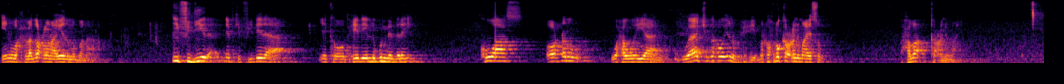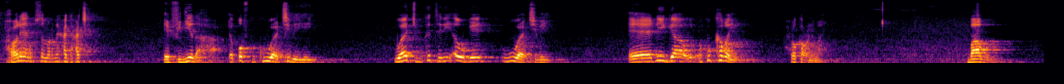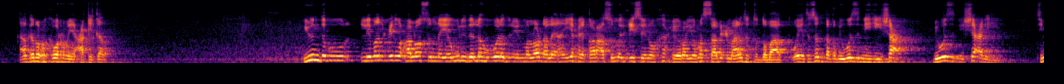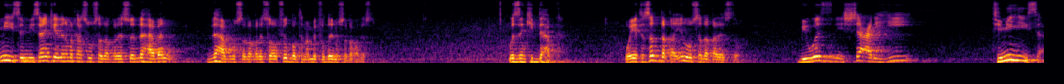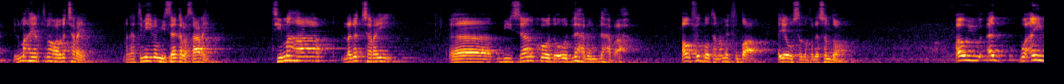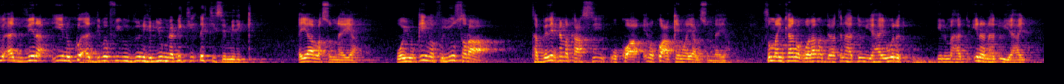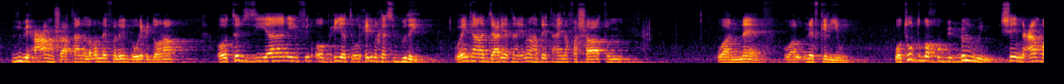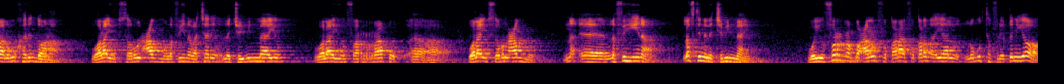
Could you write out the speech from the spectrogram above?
in wax laga cuno iyada ma banaano iyo fidyada neefka fidyada ah iyo ka odxiyadii lagu nadaray kuwaas oo dhan waxa weeyaan waajib waxa wey inu bixiyo. Marka waxba ka cuni maayo isagu. Waxba ka cuni maayo. Xoolihi aan ku soo marnay xagga xajka ee fidyada ahaa ee qofka ku waajibayey waajib ka tegay awgeed ugu waajibay ee dhiigga wuxuu ku kabayo waxba ka cuni maayo. Baabun halkan wuxuu ka warramaya caqiiqada. Yundabu liman cid waxaa loo sunneeyaa wulida lahu waladun ilma loo dhalay an yaxriqa ra'su madaxiisa inuu ka xiro yoma saabici maalinta toddobaad wayatasadaq biwasnihi shac biwasni shacrihi. Timihiisa miisaankeedana markaas uu dahaban dahab uu sadaqadaysto fidatan ama fida inuu sadaqadaysto wasankii dahabka. Wayatasaddaqa inuu sadaqadaysto. Biwasni shacrihi timihiisa ilmaha yar timaha laga jaraya markaa timihiiba miisaanka la saaraya timaha laga jaray miisaankooda oo dahaban dahab ah. Aw fidatan ama fida ah sadaqadaysan doona aw yuad wa an yu-adina iyo inuu ku adimo fii udunihi lyumna dhigti dhegtiisa ayaa la sunneeyaa wa yuqiima fi lyusra ta bidixna markaasi inuu ku aqiimo ayaa la sunneeya. Uma in kaana hulaaman dabeetana hadduu yahay waladku ilma inan hadduu yahay dubixa canhu shaataani laba neef ba laga gowrici doonaa oo tajziyaani fi udxiyati udxiyadii markaasi guday wain kaanat jaariyatan inan hadday tahayna fashaatun waa neef waa neef keliya wey wa tudbaku bixulwin shay macaan baa lagu karin doonaa walaa yugsaru lcadmu lafihna la jebin maayo walaa yufaraqu walaa yugsaru lcadmu lafihiina laftina la jebin maayo wayufaraqu cala lfuqaraa fuqarada ayaa lagu tafriiqinayo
